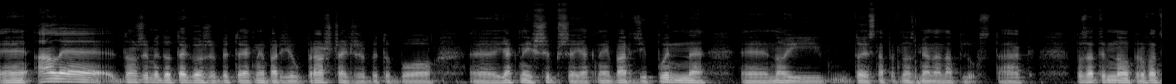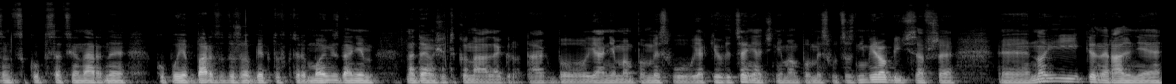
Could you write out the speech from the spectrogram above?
E, Ale dążymy do tego, żeby to jak najbardziej upraszczać, żeby to było e, jak najszybsze, jak najbardziej płynne. E, No i to jest na pewno zmiana na plus, tak? Poza tym, no, prowadząc skup stacjonarny, kupuję bardzo dużo obiektów, które moim zdaniem nadają się tylko na Allegro, tak? Bo ja nie mam pomysłu, jak je wyceniać, nie mam pomysłu, co z nimi robić zawsze. E, No i generalnie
